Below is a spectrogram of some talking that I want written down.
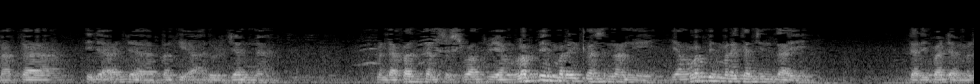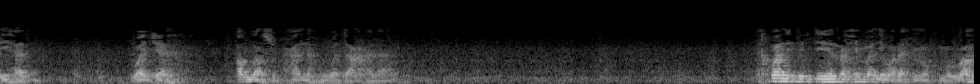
Maka tidak ada bagi ahlul jannah Mendapatkan sesuatu yang lebih mereka senangi Yang lebih mereka cintai Daripada melihat Wajah Allah subhanahu wa ta'ala. Ikhwani fiddin rahimani wa rahimakumullah.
